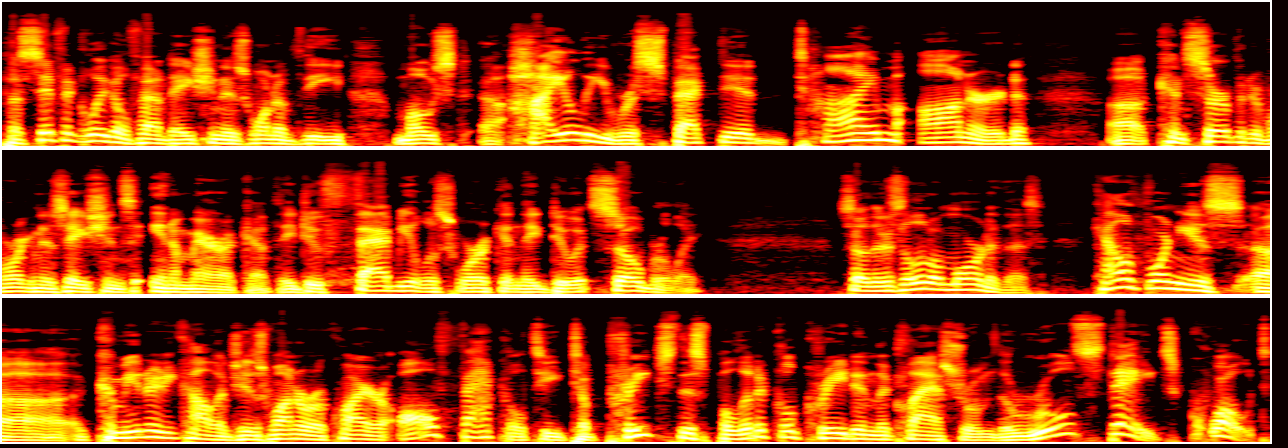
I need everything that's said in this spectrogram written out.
Pacific Legal Foundation is one of the most uh, highly respected, time honored, uh, conservative organizations in America. They do fabulous work and they do it soberly. So there's a little more to this. California's uh, community colleges want to require all faculty to preach this political creed in the classroom. The rule states, quote,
